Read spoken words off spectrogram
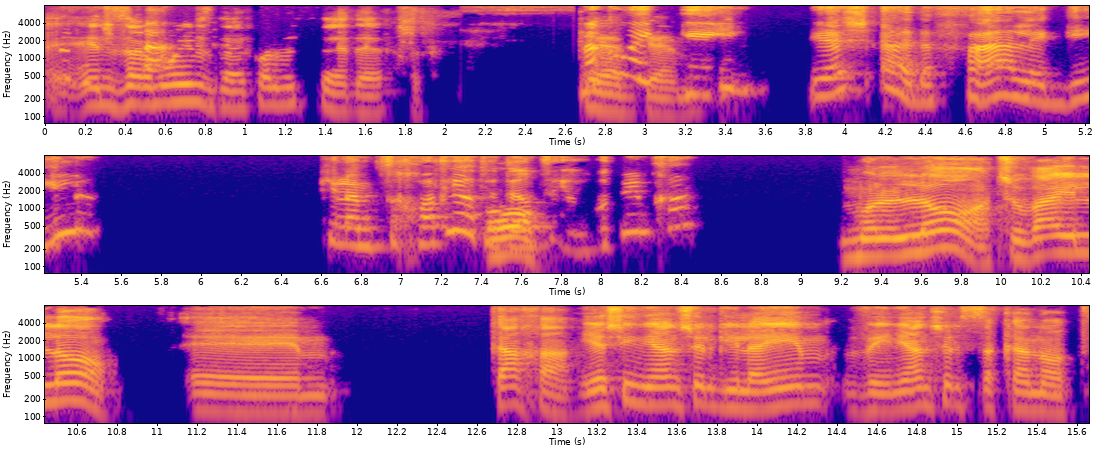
אין זרמו עם זה, הכל בסדר. מה קורה עם גיל? יש העדפה לגיל? כאילו, הן צריכות להיות יותר צעירות ממך? לא, התשובה היא לא. ככה, יש עניין של גילאים ועניין של סכנות.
